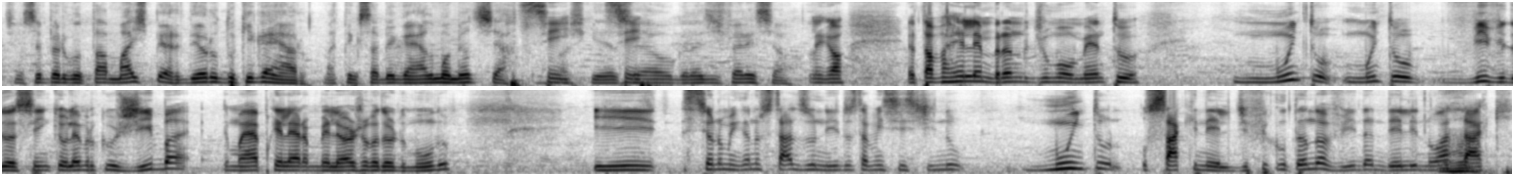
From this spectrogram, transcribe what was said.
se você perguntar, mais perderam do que ganharam, mas tem que saber ganhar no momento certo. Sim, acho que esse sim. é o grande diferencial. Legal. Eu estava relembrando de um momento muito, muito vívido, assim, que eu lembro que o Giba, uma época ele era o melhor jogador do mundo, e, se eu não me engano, os Estados Unidos estavam insistindo muito o saque nele, dificultando a vida dele no uhum. ataque.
